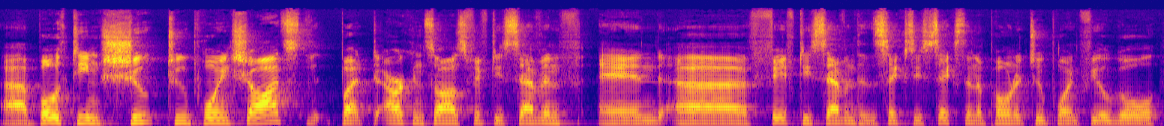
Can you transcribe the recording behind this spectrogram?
Uh, both teams shoot two point shots, but Arkansas is 57th and uh, 57th and 66th in opponent two point field goal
